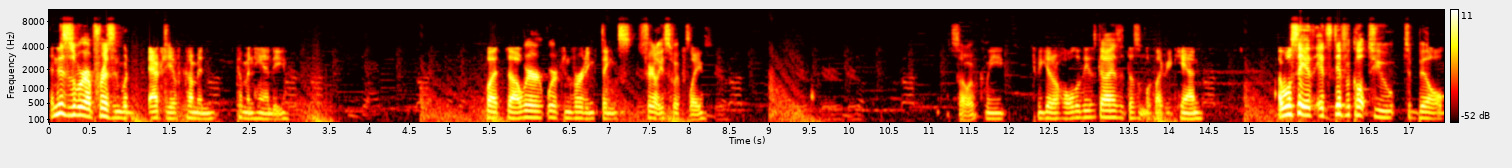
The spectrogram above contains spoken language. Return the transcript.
And this is where a prison would actually have come in come in handy. But uh, we're we're converting things fairly swiftly. So can we can we get a hold of these guys? It doesn't look like we can. I will say it's difficult to to build.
